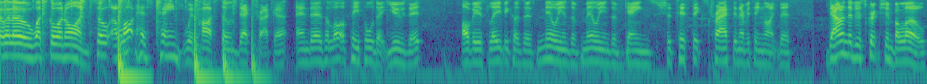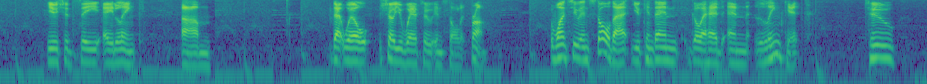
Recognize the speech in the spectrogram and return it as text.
Hello, hello, what's going on? So a lot has changed with Hearthstone Deck Tracker, and there's a lot of people that use it, obviously, because there's millions of millions of games, statistics tracked and everything like this. Down in the description below, you should see a link um, that will show you where to install it from. Once you install that, you can then go ahead and link it to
